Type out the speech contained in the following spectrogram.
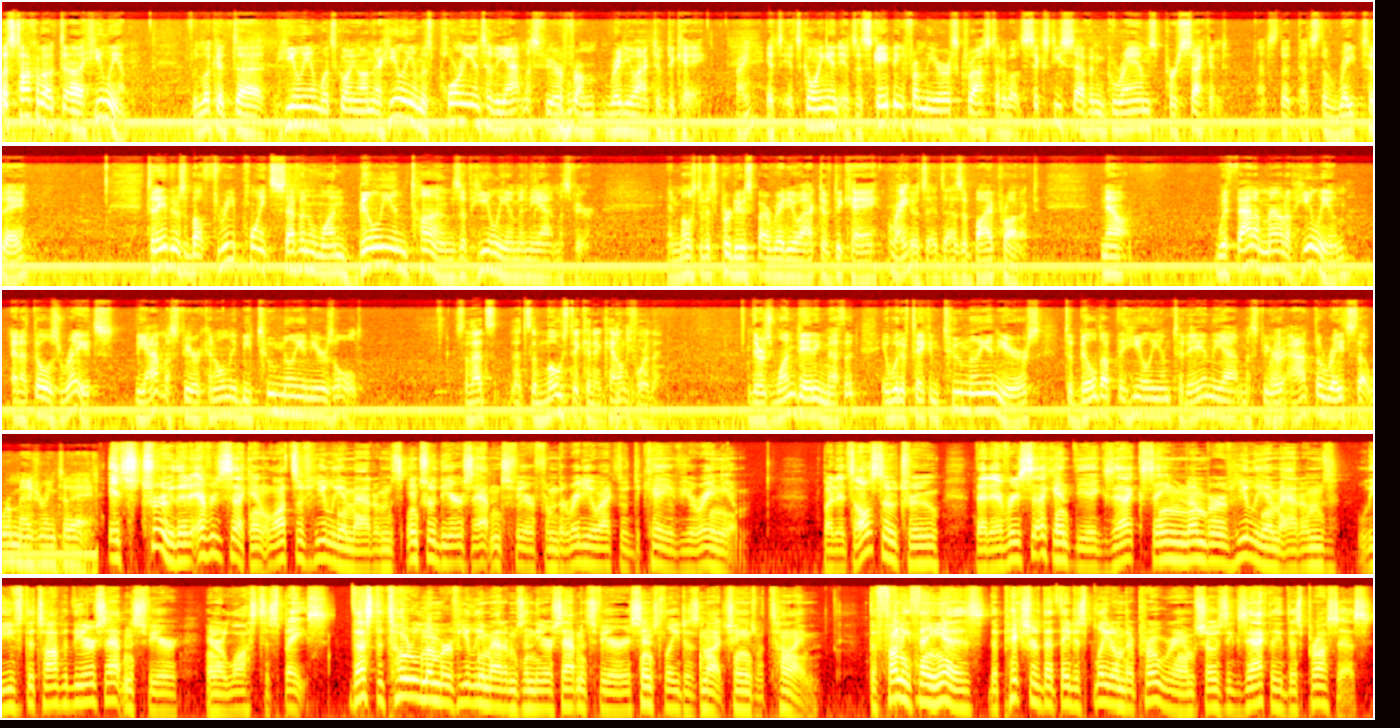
Let's talk about uh, helium. If we look at uh, helium, what's going on there? Helium is pouring into the atmosphere from radioactive decay. Right. It's, it's going in, it's escaping from the Earth's crust at about 67 grams per second. That's the, that's the rate today. Today, there's about 3.71 billion tons of helium in the atmosphere. And most of it's produced by radioactive decay Right. it's, it's as a byproduct. Now, with that amount of helium and at those rates, the atmosphere can only be 2 million years old. So that's that's the most it can account for then. There's one dating method. It would have taken 2 million years to build up the helium today in the atmosphere Right. at the rates that we're measuring today. It's true that every second lots of helium atoms enter the Earth's atmosphere from the radioactive decay of uranium. But it's also true that every second the exact same number of helium atoms leaves the top of the Earth's atmosphere and are lost to space. Thus, the total number of helium atoms in the Earth's atmosphere essentially does not change with time. The funny thing is, the picture that they displayed on their program shows exactly this process.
